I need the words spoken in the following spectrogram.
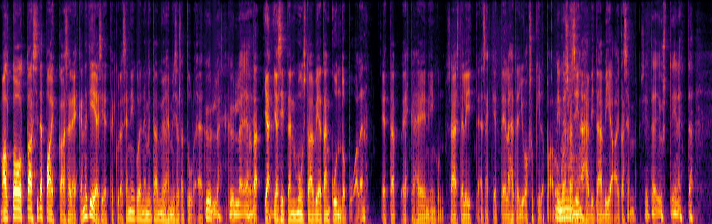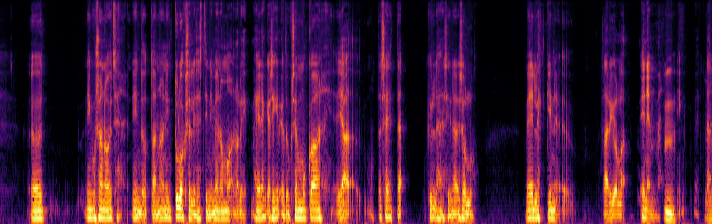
malttoi ottaa sitä paikkaa, sen ehkä ne tiesi, että kyllä se niin kuin ennemmin tai myöhemmin sieltä tulee. Kyllä, kyllä. Ja, Tota, ja, ja sitten muistaa vielä tämän kuntopuolen, että ehkä he niin kuin säästeli itteensäkin, ettei lähetä juoksukilpailuun, Nimenomaan. koska siinä hävitään vielä aikaisemmin. sitä justiin, että ö, niin kuin sanoit, niin, tota, noin, niin tuloksellisesti nimenomaan oli heidän käsikirjoituksen mukaan, ja, mutta se, että kyllähän siinä olisi ollut meillekin tarjolla enemmän. Mm. Niin, että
